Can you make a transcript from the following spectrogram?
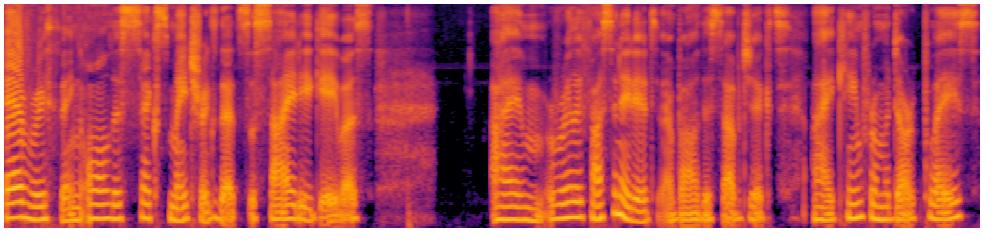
everything, all the sex matrix that society gave us. I'm really fascinated about the subject. I came from a dark place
